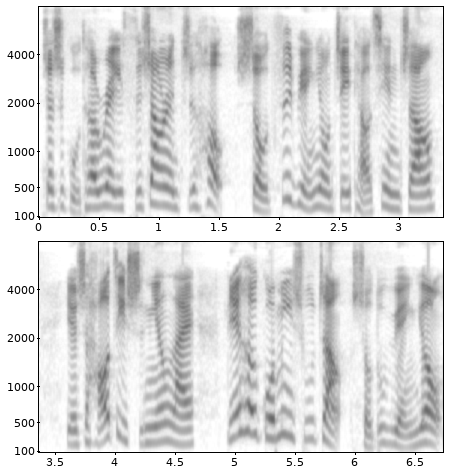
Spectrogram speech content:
这是古特瑞斯上任之后首次援用这条宪章，也是好几十年来联合国秘书长首度援用。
